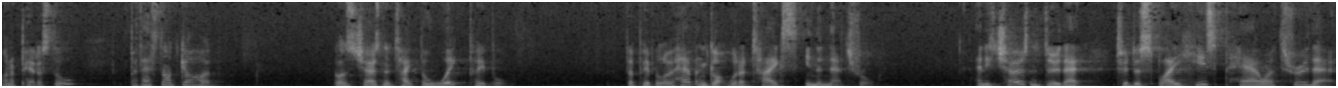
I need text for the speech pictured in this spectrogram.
on a pedestal. But that's not God. God's chosen to take the weak people, the people who haven't got what it takes in the natural. And He's chosen to do that to display His power through that.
